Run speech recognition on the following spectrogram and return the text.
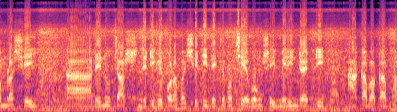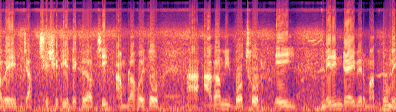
আমরা সেই রেণু চাষ যেটিকে করা হয় সেটি দেখতে পাচ্ছি এবং সেই মেরিন ড্রাইভটি আঁকা বাঁকা ভাবে যাচ্ছে সেটি দেখতে যাচ্ছি। আমরা হয়তো আগামী বছর এই মেরিন ড্রাইভের মাধ্যমে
